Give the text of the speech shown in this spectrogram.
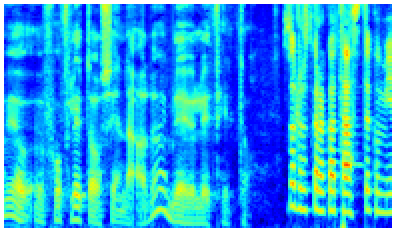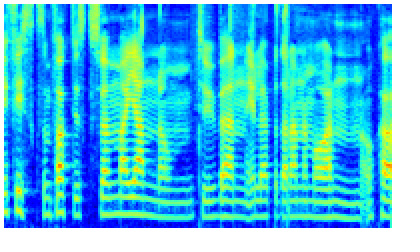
Vi får forflytta oss inn der, og det blir jo litt fint. da. Så da skal dere teste hvor mye fisk som faktisk svømmer gjennom tuben i løpet av denne måneden, og hva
